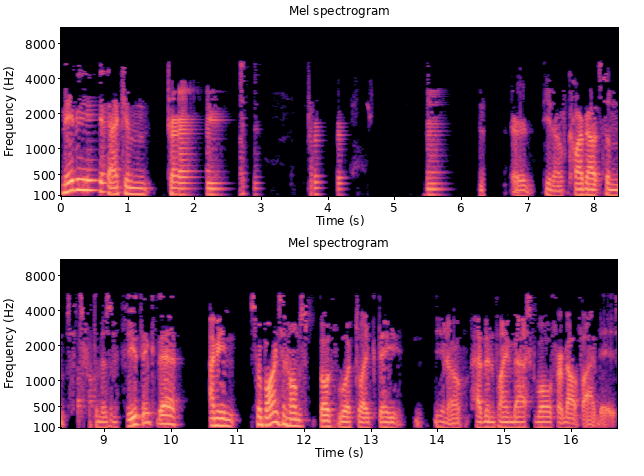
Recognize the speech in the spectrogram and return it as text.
Maybe I can try or you know carve out some optimism. Do you think that? I mean, so Barnes and Holmes both looked like they, you know, have been playing basketball for about five days,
